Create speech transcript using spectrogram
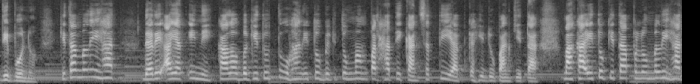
dibunuh. Kita melihat dari ayat ini, kalau begitu Tuhan itu begitu memperhatikan setiap kehidupan kita, maka itu kita perlu melihat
